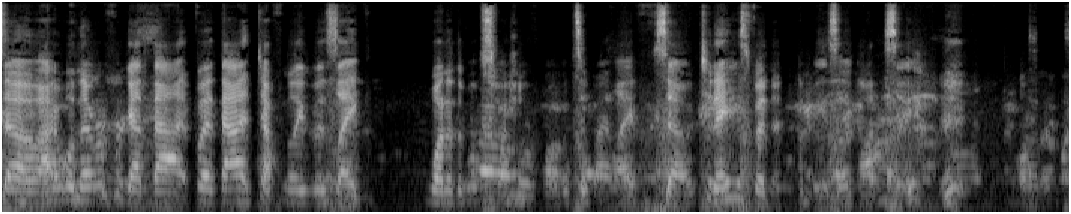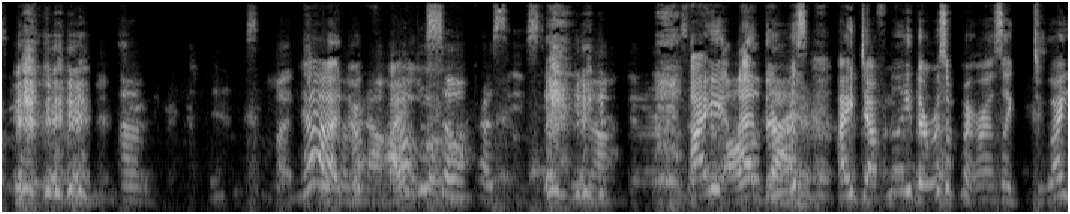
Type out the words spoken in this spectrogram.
So I will never forget that. But that definitely was like one of the most special moments of my life. So today has been amazing, honestly. Um, thank you so much. Yeah, no coming. I'm just so impressed that you still came out and did our. I uh, there that. was I definitely there was a point where I was like, do I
